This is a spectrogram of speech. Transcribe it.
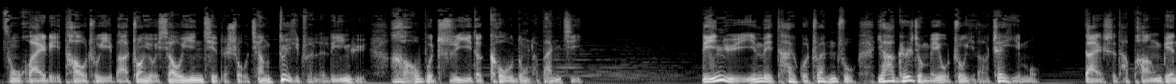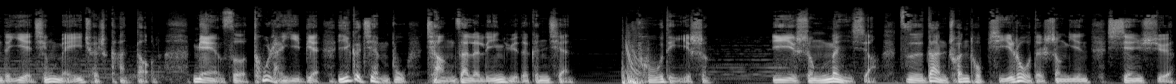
从怀里掏出一把装有消音器的手枪，对准了林雨，毫不迟疑的扣动了扳机。林雨因为太过专注，压根就没有注意到这一幕，但是他旁边的叶青梅却是看到了，面色突然一变，一个箭步抢在了林雨的跟前，噗的一声，一声闷响，子弹穿透皮肉的声音，鲜血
